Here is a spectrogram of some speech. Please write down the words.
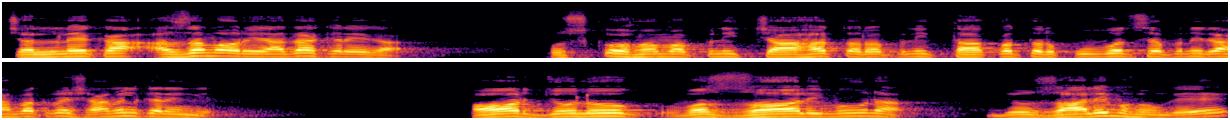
چلنے کا عزم اور ارادہ کرے گا، اس کو ہم اپنی چاہت اور اپنی طاقت اور قوت سے اپنی رحمت میں شامل کریں گے۔ اور جو لوگ و ظالمون جو ظالم ہوں گے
